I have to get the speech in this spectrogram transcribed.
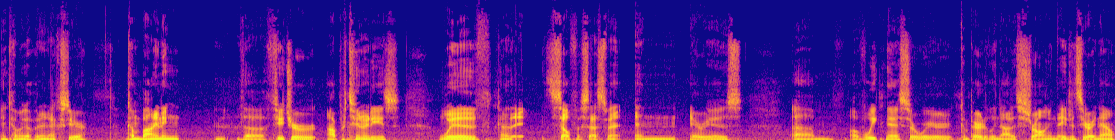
and coming up in the next year, combining the future opportunities with kind of the self-assessment in areas um, of weakness or where you're comparatively not as strong in the agency right now.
